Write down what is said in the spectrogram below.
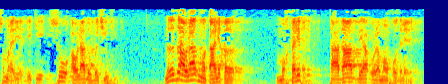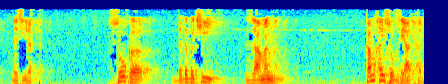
سمره دی د کی سو اولاد او بچی نو د اولاد متعلق مختلف تعداد بیا علما خود لري د سیرت څوک د د بچی زامن کم خی څوک زیات خی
